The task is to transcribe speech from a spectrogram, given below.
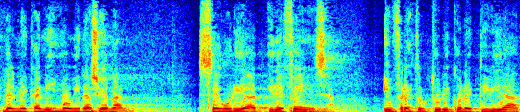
del mecanismo binacional. Seguridad y defensa, infraestructura y conectividad,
